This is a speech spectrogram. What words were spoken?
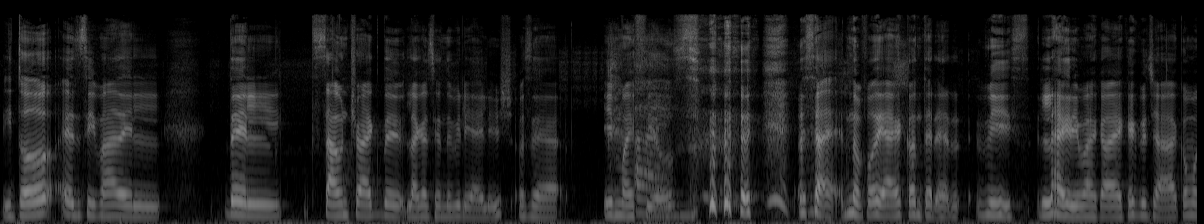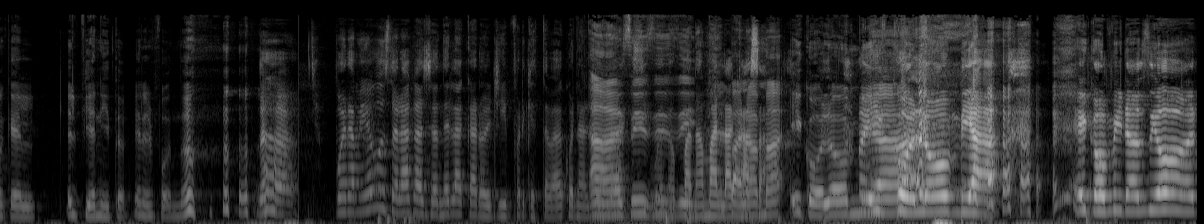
Y todo encima del, del soundtrack de la canción de Billie Eilish, o sea, In My. Feels. o sea, no podía contener mis lágrimas cada vez que escuchaba como que el, el pianito en el fondo. Ajá. Bueno, a mí me gustó la canción de la Karol G porque estaba con Aldo ah, sí, y sí, bueno, sí. Panamá en la casa. Panamá y Colombia. Colombia. en combinación.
